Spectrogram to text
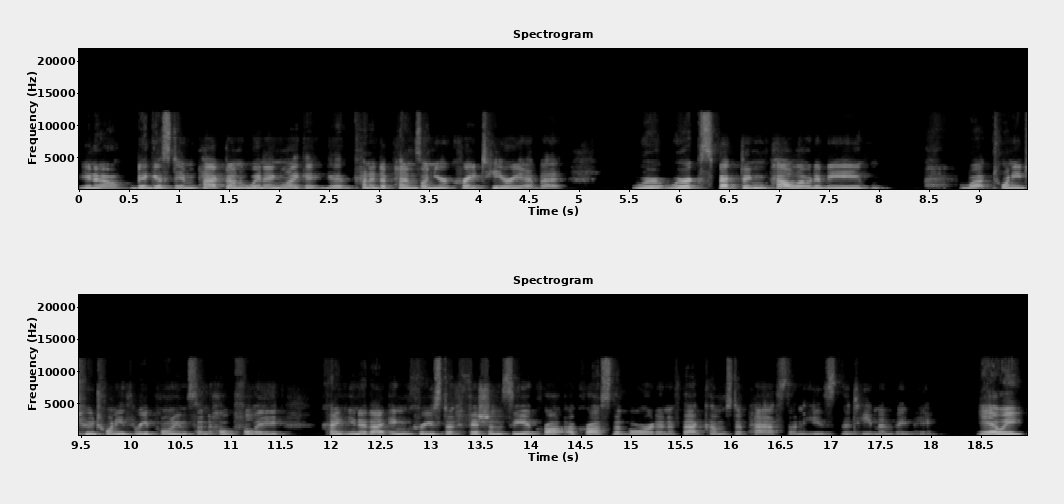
you know biggest impact on winning? Like it, it kind of depends on your criteria, but we're we're expecting Paolo to be what 22 23 points and hopefully kind you know that increased efficiency across across the board and if that comes to pass then he's the team MVP. Yeah, we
